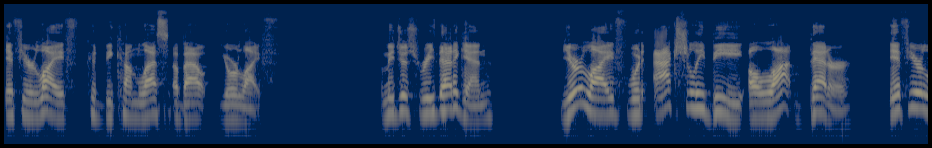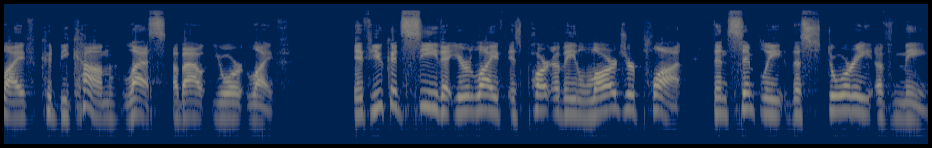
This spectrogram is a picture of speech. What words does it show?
if your life could become less about your life. Let me just read that again. Your life would actually be a lot better if your life could become less about your life. If you could see that your life is part of a larger plot than simply the story of me,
